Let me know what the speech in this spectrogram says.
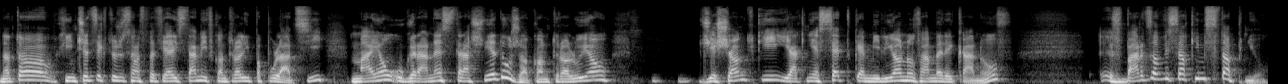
no to Chińczycy, którzy są specjalistami w kontroli populacji, mają ugrane strasznie dużo. Kontrolują dziesiątki, jak nie setkę milionów Amerykanów w bardzo wysokim stopniu.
